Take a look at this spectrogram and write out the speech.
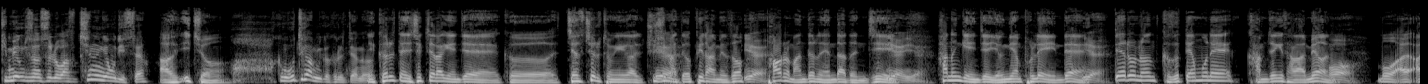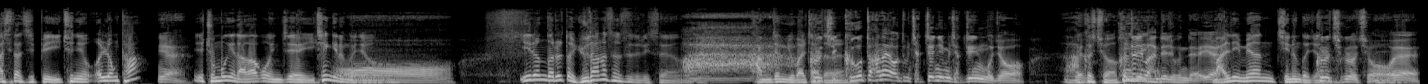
김명주 선수를 와서 치는 경우도 있어요? 아, 있죠. 아, 그럼 어떻게 합니까, 그럴 때는? 예, 그럴 때는 적절하게 이제 그 제스처를 통해 가지고 주심한테 어필하면서 예. 파울을 만들어낸다든지 예, 예. 하는 게 이제 영리한 플레이인데 예. 때로는 그것 때문에 감정이 상하면 어. 뭐 아, 시다시피 이춘이 얼룡타 예. 주먹이 나가고 이제 챙기는 거죠. 어. 이런 거를 또 유도하는 선수들이 있어요. 감정 유발자들. 아. 그렇지. 그것도 하나의 어떤 작전이면 작전인 거죠. 아, 예. 그렇죠. 흔들리면 안 되죠, 근데. 예. 말리면 지는 거죠. 그렇지, 그렇죠. 네. 예.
